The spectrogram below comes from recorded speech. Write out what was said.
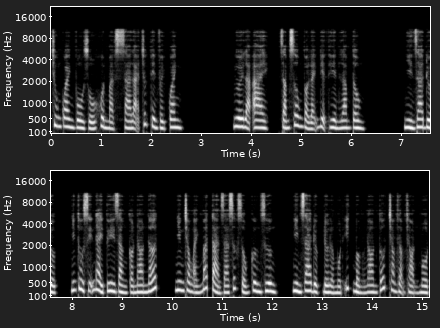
chung quanh vô số khuôn mặt xa lạ trước tiên vây quanh. Ngươi là ai, dám xông vào lãnh địa Thiên Lam Tông? Nhìn ra được, những tu sĩ này tuy rằng còn non nớt, nhưng trong ánh mắt tản ra sức sống cương dương, nhìn ra được đều là một ít mầm non tốt trong dạng tròn một.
